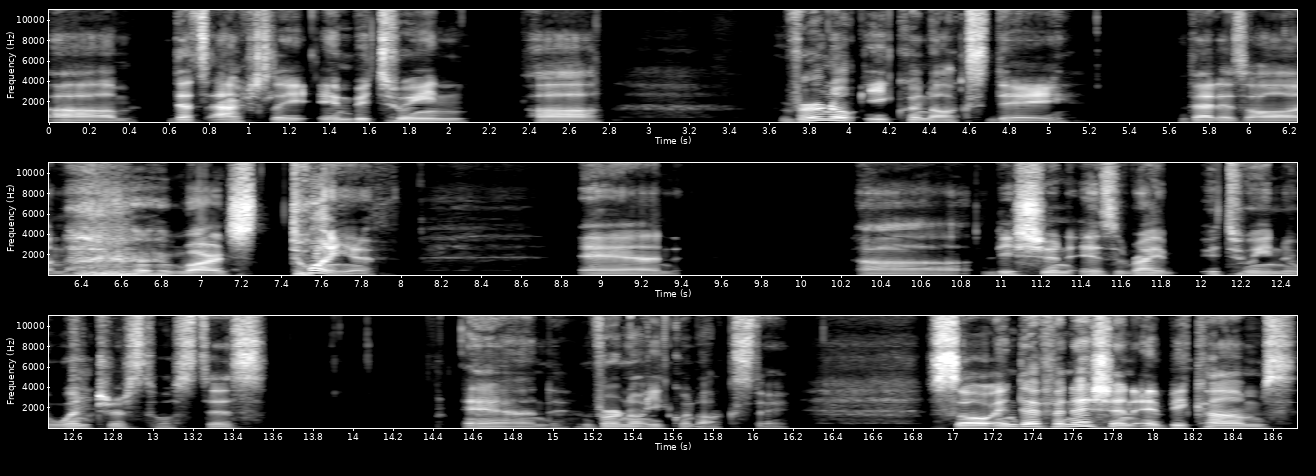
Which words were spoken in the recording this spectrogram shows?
Um, that's actually in between uh, vernal equinox day, that is on March 20th, and uh, Lishun is right between winter solstice and vernal equinox day. So in definition, it becomes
